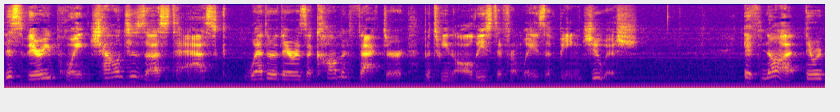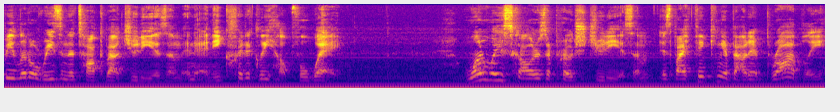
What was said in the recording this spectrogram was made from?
This very point challenges us to ask whether there is a common factor between all these different ways of being Jewish. If not, there would be little reason to talk about Judaism in any critically helpful way. One way scholars approach Judaism is by thinking about it broadly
